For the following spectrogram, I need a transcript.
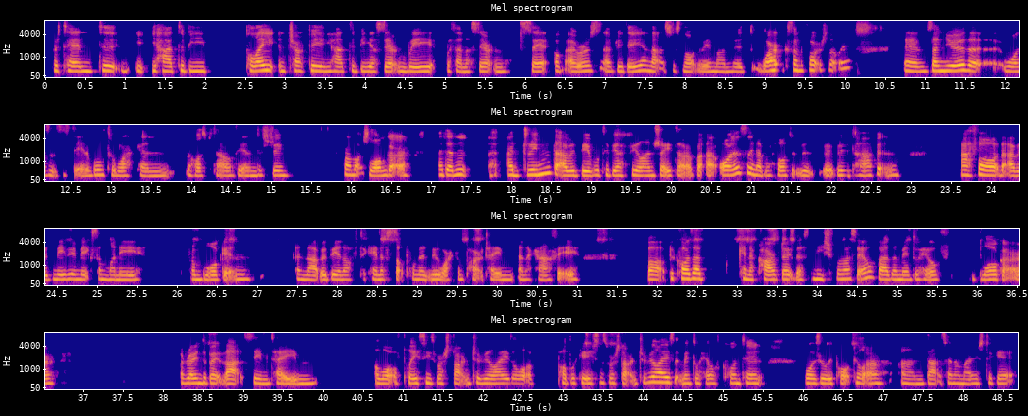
pretend to you, you had to be polite and chirpy and you had to be a certain way within a certain set of hours every day and that's just not the way my mood works unfortunately. Um, so i knew that it wasn't sustainable to work in the hospitality industry for much longer. I didn't I dreamed that I would be able to be a freelance writer, but I honestly never thought it would it would happen. I thought that I would maybe make some money from blogging and that would be enough to kind of supplement me working part time in a cafe. But because I kind of carved out this niche for myself as a mental health blogger, around about that same time, a lot of places were starting to realise, a lot of publications were starting to realise that mental health content was really popular, and that's when I managed to get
